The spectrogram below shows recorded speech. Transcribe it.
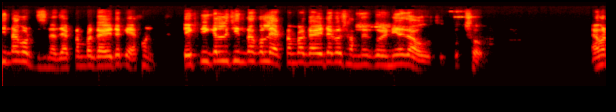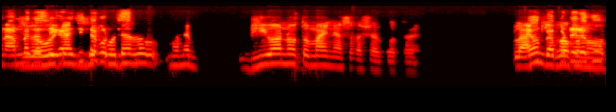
চিন্তা করতেছি না যে এক নম্বর গাড়িটাকে এখন টেকনিক্যালি চিন্তা করলে এক নম্বর গাড়িটাকে সামনে করে নিয়ে যাওয়া উচিত বুঝছ? এখন আমরা এখানে চিন্তা করতেছি মানে ভি ওয়ানও তো মাইনাস আসার কথা। এখন ব্যাপারটা এরকম-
